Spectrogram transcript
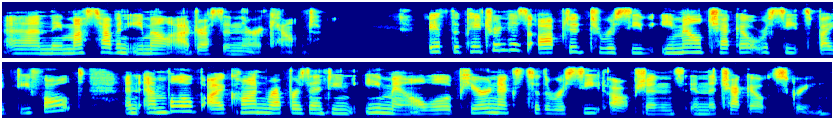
and they must have an email address in their account. If the patron has opted to receive email checkout receipts by default, an envelope icon representing email will appear next to the receipt options in the checkout screen.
